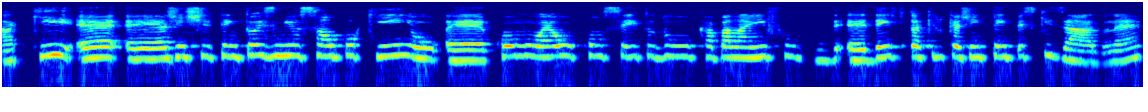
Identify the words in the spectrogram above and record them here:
Aqui é, é, a gente tentou esmiuçar um pouquinho é, como é o conceito do Kabbalah Info é, dentro daquilo que a gente tem pesquisado, né?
